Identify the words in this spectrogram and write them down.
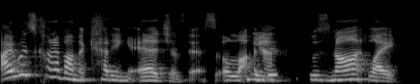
i was kind of on the cutting edge of this a lot yeah. it was not like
